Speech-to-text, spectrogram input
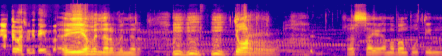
datang langsung ditembak iya bener-bener. Hmm, hmm, hmm, dor. Selesai sama Bang Putin.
